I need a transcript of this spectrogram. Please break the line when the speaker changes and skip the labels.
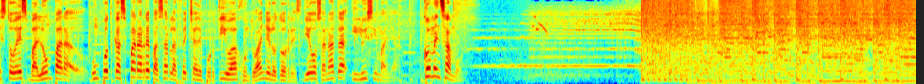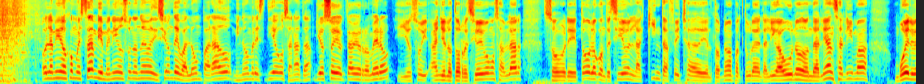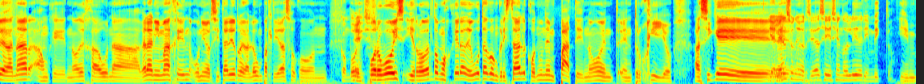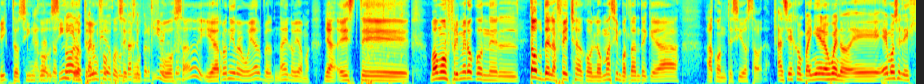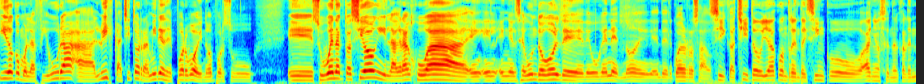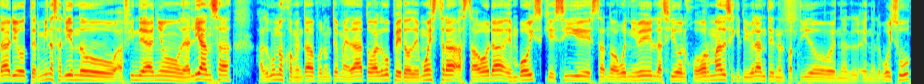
Esto es Balón Parado, un podcast para repasar la fecha deportiva junto a Ángelo Torres, Diego Sanata y Luis Imaña. ¡Comenzamos! Hola amigos, ¿cómo están? Bienvenidos a una nueva edición de Balón Parado. Mi nombre es Diego Sanata.
Yo soy Octavio Romero.
Y yo soy Ángelo Torres. Y hoy vamos a hablar sobre todo lo acontecido en la quinta fecha del torneo de apertura de la Liga 1, donde Alianza Lima vuelve a ganar, aunque no deja una gran imagen. Universitario regaló un partidazo con,
Con Boys.
Sport Boys y Roberto Mosquera debuta con Cristal con un empate ¿no? en, en Trujillo. Así que...
Y Alianza
eh,
Universidad sigue siendo líder invicto.
Invicto, cinco, cinco triunfos consecutivos. ¿sabes? Y a Ronnie Rebollar, pero nadie lo llama. Ya, este. vamos primero con el top de la fecha, con lo más importante que ha acontecido hasta ahora.
Así es, compañeros. Bueno, eh, hemos elegido como la figura a Luis Cachito Ramírez de Sport Boys, ¿no? Por su, eh, su buena actuación y la gran jugada en, en- en el segundo gol de, de Huguenet, ¿no? De- del cuadro rosado.
Sí, Cachito ya con 35 años en el calendario, termina saliendo a fin de año de Alianza. Algunos comentaban por un tema de edad o algo, pero demuestra hasta ahora en Boys que sigue estando a buen nivel, ha sido el jugador más desequilibrante en el partido en el, en el U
